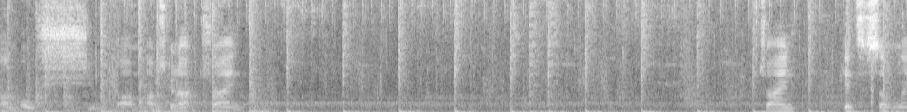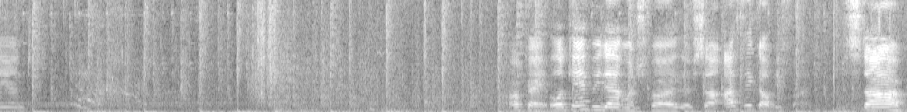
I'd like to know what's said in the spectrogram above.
Um, oh shoot. Um, I'm just gonna try and try and get to some land. Okay, well it can't be that much farther, so I think I'll be fine. Stop!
